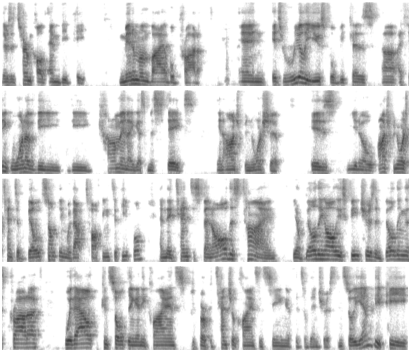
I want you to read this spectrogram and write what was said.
there's a term called MVP, minimum viable product and it's really useful because uh, I think one of the the common, I guess, mistakes in entrepreneurship is you know entrepreneurs tend to build something without talking to people, and they tend to spend all this time you know building all these features and building this product without consulting any clients or potential clients and seeing if it's of interest. And so the MVP,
